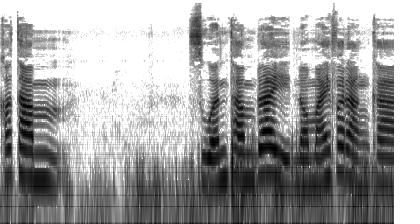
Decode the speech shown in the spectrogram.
เขาทำสวนทำไร่หน่อไม้ฝรั่งค่ะ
